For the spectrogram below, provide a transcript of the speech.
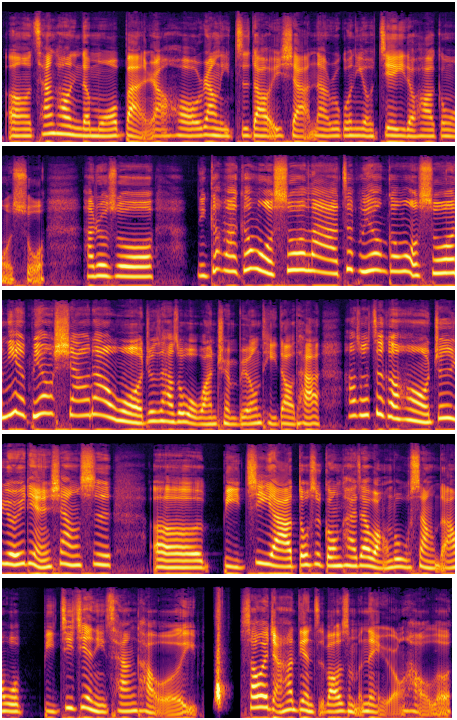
呃参考你的模板，然后让你知道一下。那如果你有介意的话，跟我说。他就说，你干嘛跟我说啦？这不用跟我说，你也不用削到我。就是他说我完全不用提到他。他说这个吼，就是有一点像是呃笔记啊，都是公开在网络上的啊，我笔记借你参考而已。稍微讲一下电子报是什么内容好了，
